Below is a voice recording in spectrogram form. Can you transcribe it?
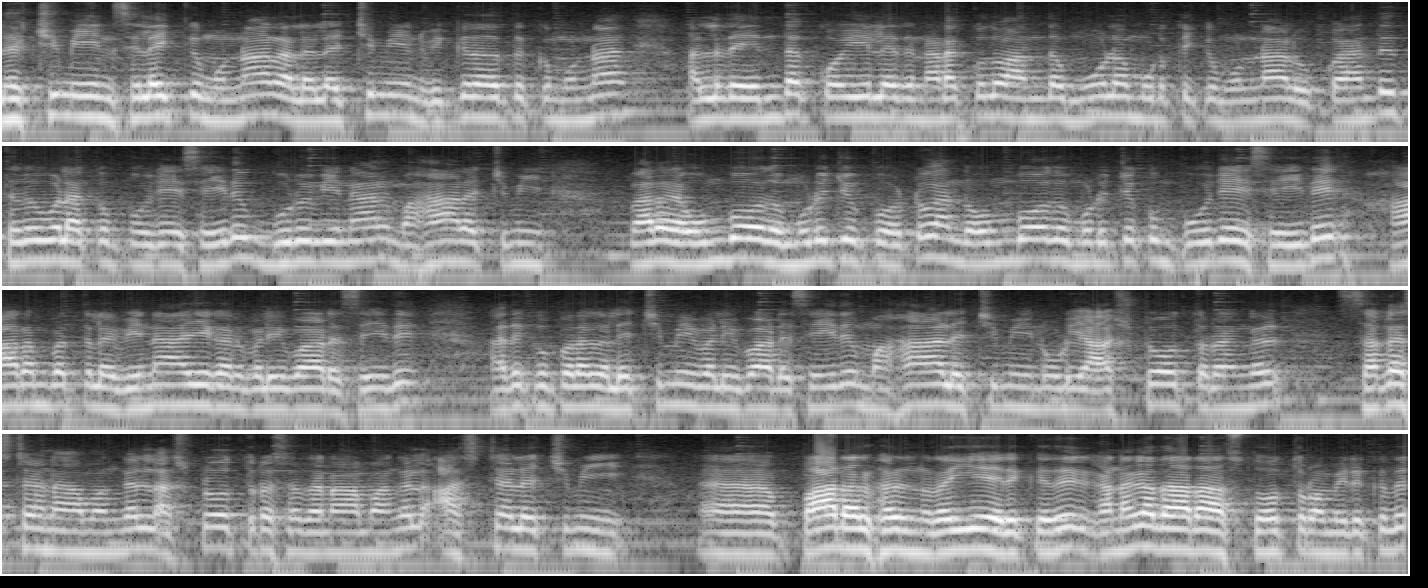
லட்சுமியின் சிலைக்கு முன்னால் அல்லது லட்சுமியின் விக்கிரகத்துக்கு முன்னால் அல்லது எந்த கோயில் இது நடக்குதோ அந்த மூலமூர்த்திக்கு முன்னால் உட்கார்ந்து திருவிளக்கு பூஜை செய்து குருவினால் மகாலட்சுமி வர ஒம்பது முடிச்சு போட்டு அந்த ஒம்பது முடிச்சுக்கும் பூஜை செய்து ஆரம்பத்தில் விநாயகர் வழிபாடு செய்து அதுக்கு பிறகு லட்சுமி வழிபாடு செய்து மகாலட்சுமியினுடைய அஷ்டோத்திரங்கள் சகஸ்டநாமங்கள் அஷ்டோத்திர சதநாமங்கள் அஷ்டலட்சுமி பாடல்கள் நிறைய இருக்குது. கனகதாரா ஸ்தோத்திரம் இருக்குது.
